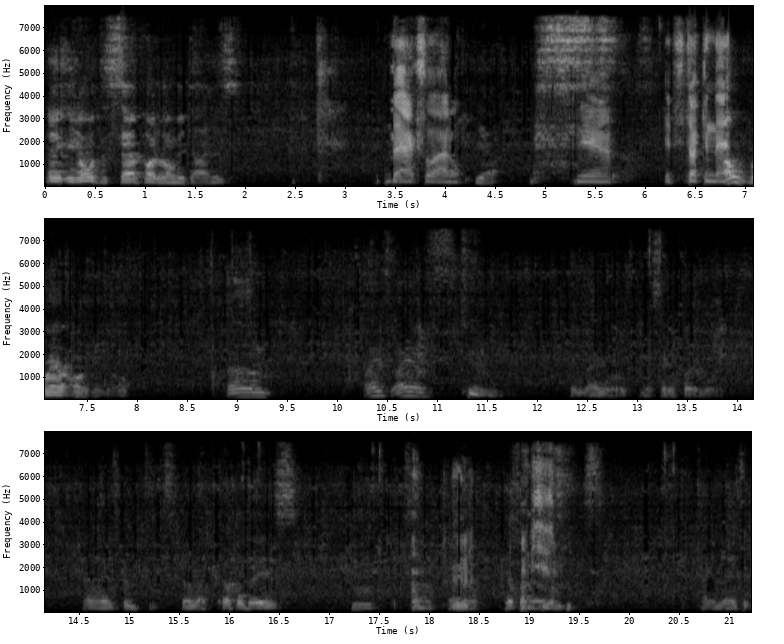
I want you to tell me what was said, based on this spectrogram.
Hey, you know what the sad part about me dying is? The axolotl. Yeah. Yeah. It's stuck in that. How rare are they though? Um, I've I have two in my world, in my single player world, and I've been it's been like a couple days. Hmm. So I don't know. You'll find Excuse. I imagine.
